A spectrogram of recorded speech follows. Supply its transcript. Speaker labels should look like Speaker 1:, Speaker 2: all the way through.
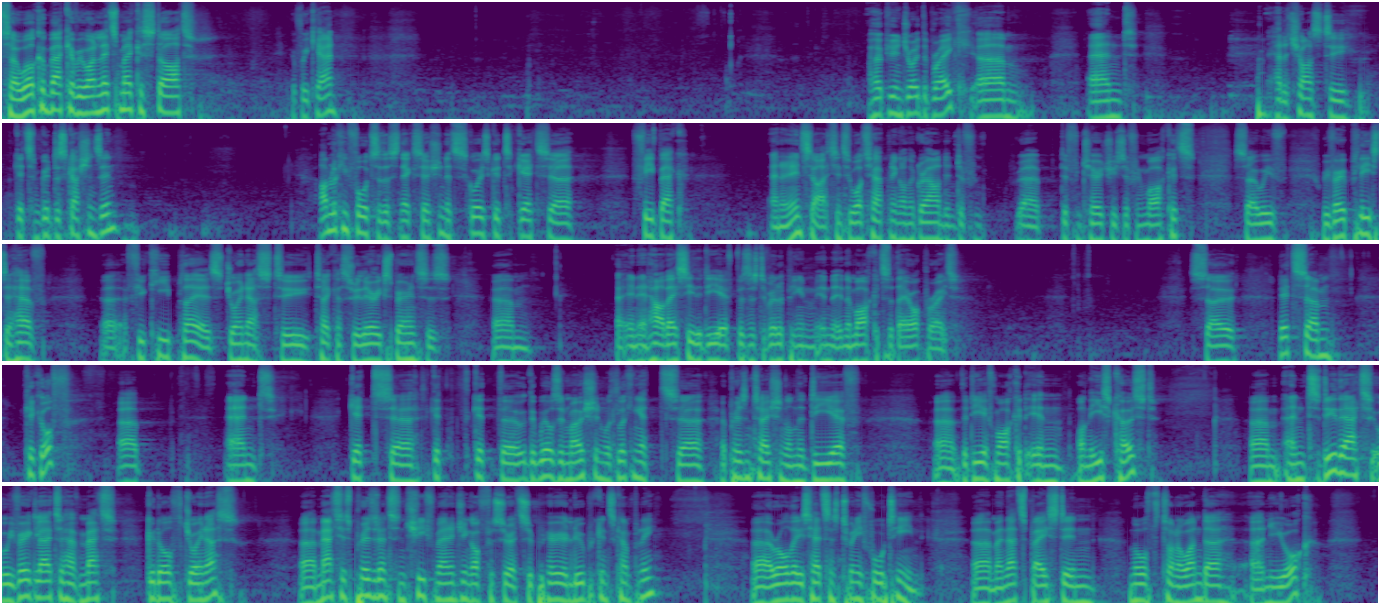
Speaker 1: So, welcome back, everyone. Let's make a start, if we can. I hope you enjoyed the break um, and had a chance to get some good discussions in. I'm looking forward to this next session. It's always good to get uh, feedback and an insight into what's happening on the ground in different uh, different territories, different markets. So we've we're very pleased to have uh, a few key players join us to take us through their experiences um, and, and, how they see the DF business developing in, in, the, in the markets that they operate. So let's um, kick off uh, and get uh, get get the the wheels in motion with looking at uh, a presentation on the DF uh, the DEF market in on the East Coast. Um, and to do that, we're very glad to have Matt Gudorf join us. Uh, Matt is President and Chief Managing Officer at Superior Lubricants Company, uh, a role that he's had since 2014. Um, and that's based in North Tonawanda, uh, New York.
